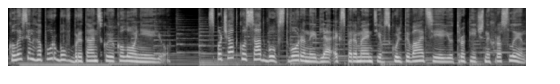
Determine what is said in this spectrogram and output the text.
коли Сінгапур був британською колонією. Спочатку сад був створений для експериментів з культивацією тропічних рослин.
